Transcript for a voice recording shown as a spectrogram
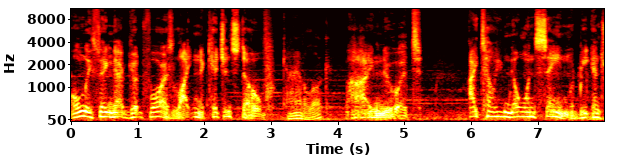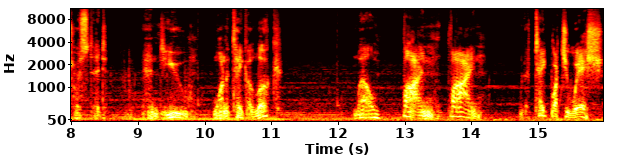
Only thing they're good for is lighting the kitchen stove. Can I have a look? I knew it. I tell you, no one sane would be interested. And you want to take a look? Well, fine, fine. Take what you wish.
